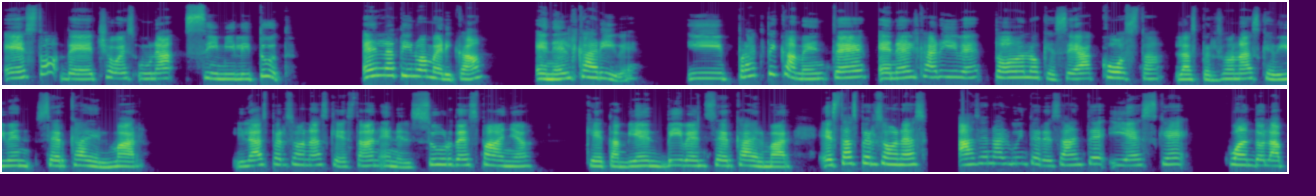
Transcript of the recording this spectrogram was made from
esto de hecho es una similitud. En Latinoamérica, en el Caribe. Y prácticamente en el Caribe, todo lo que sea costa, las personas que viven cerca del mar y las personas que están en el sur de España, que también viven cerca del mar, estas personas hacen algo interesante y es que cuando la,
